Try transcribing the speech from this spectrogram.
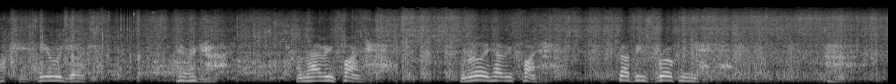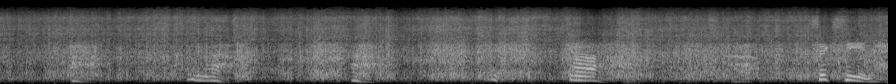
okay, here we go. Here we go. I'm having fun. I'm really having fun. Nothing's broken yet. Uh, 16.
